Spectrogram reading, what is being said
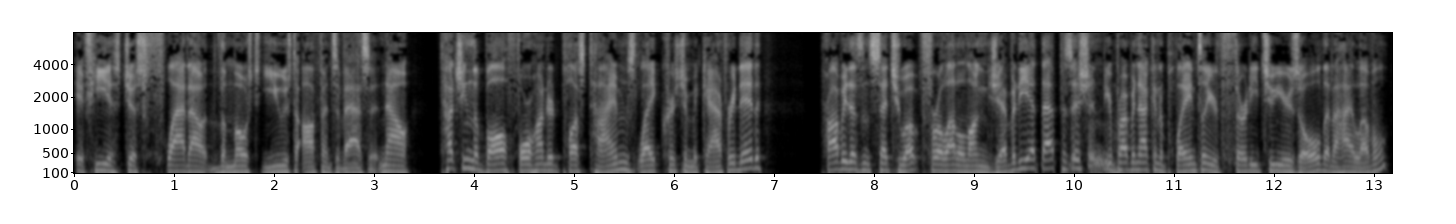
if he is just flat out the most used offensive asset. Now, touching the ball 400 plus times like Christian McCaffrey did probably doesn't set you up for a lot of longevity at that position. You're probably not going to play until you're 32 years old at a high level.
